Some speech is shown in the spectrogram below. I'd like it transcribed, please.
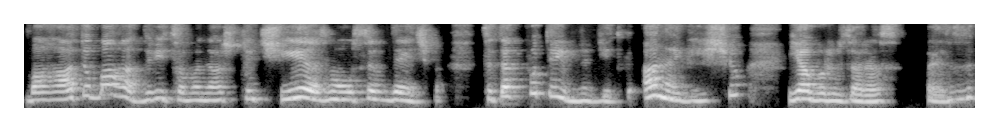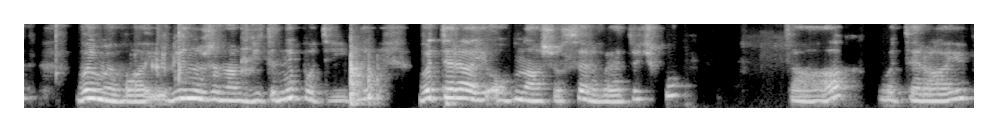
Багато-багато. Дивіться, в мене аж тече знову сердечко. Це так потрібно, дітки. А навіщо? Я беру зараз пензлик, вимиваю. Він уже нам діти не потрібний. Витираю об нашу серветочку. Так, витираю.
